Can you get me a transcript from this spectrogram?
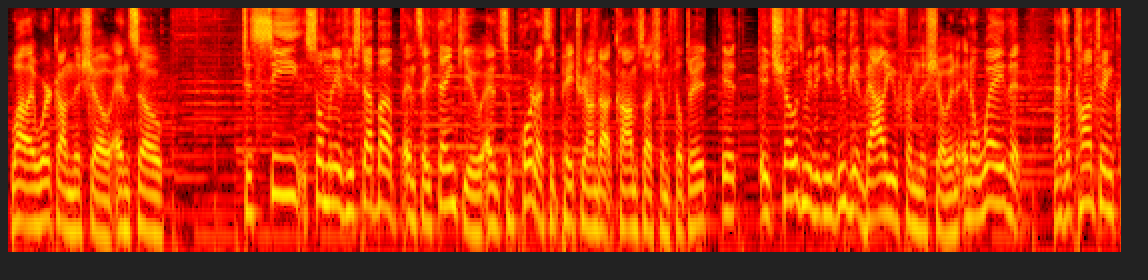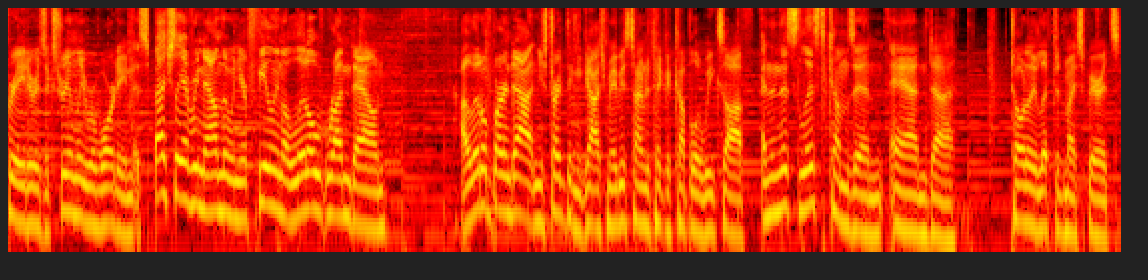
while I work on the show. And so to see so many of you step up and say thank you and support us at patreon.com slash unfilter it, it, it shows me that you do get value from the show in, in a way that as a content creator is extremely rewarding especially every now and then when you're feeling a little run down a little burned out and you start thinking gosh maybe it's time to take a couple of weeks off. And then this list comes in and uh, totally lifted my spirits.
